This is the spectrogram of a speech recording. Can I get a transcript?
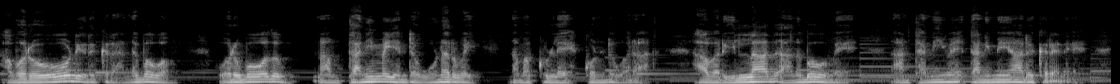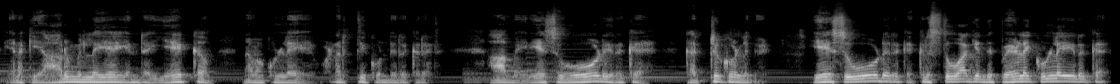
அவரோடு இருக்கிற அனுபவம் ஒருபோதும் நாம் தனிமை என்ற உணர்வை நமக்குள்ளே கொண்டு வராது. அவர் இல்லாத அனுபவமே நான் தனிமை தனிமையாக இருக்கிறேனே எனக்கு யாரும் இல்லையே என்ற ஏக்கம் நமக்குள்ளே வளர்த்தி கொண்டிருக்கிறது. ஆமை இயேசுவோடு இருக்க கற்றுக்கொள்ளுங்கள். இயேசுவோடு இருக்க கிறிஸ்துவாகி இந்த பேழைக்குள்ளே இருக்க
